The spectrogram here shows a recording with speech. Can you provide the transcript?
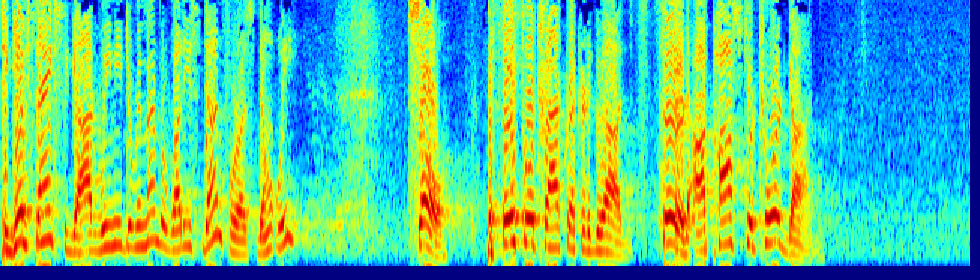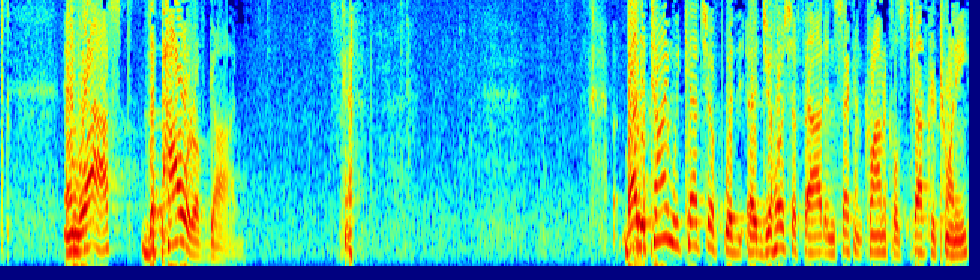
To give thanks to God, we need to remember what He's done for us, don't we? So, the faithful track record of God. Third, our posture toward God. And last, the power of God. By the time we catch up with uh, Jehoshaphat in 2 Chronicles chapter 20,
